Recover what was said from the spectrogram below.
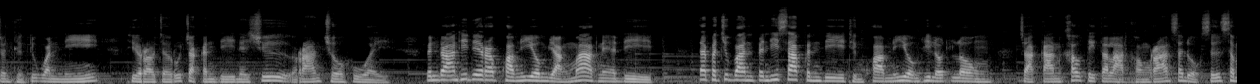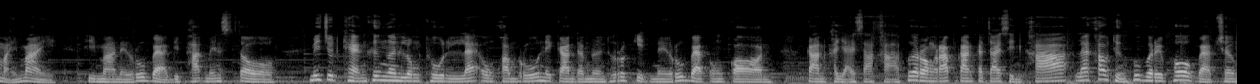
จนถึงทุกวันนี้ ที่เราจะรู้จักกันดีในชื่อร้านโชห่วย เป็นร้านที่ได้รับความนิยมอย่างมากในอดีต แต่ปัจจุบันเป็นที่ทราบกันดีถึงความนิยมที่ลดลง จากการเข้าตีตลาดของร้านสะดวกซื้อสมัยใหม่ ที่มาในรูปแบบ Department Store มีจุดแข็งคือเงินลงทุน และองค์ความรู้ในการดำเนินธุรกิจในรูปแบบองค์กร การขยายสาขาเพื่อรองรับการกระจายสินค้า และเข้าถึงผู้บริโภคแบบเชิง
